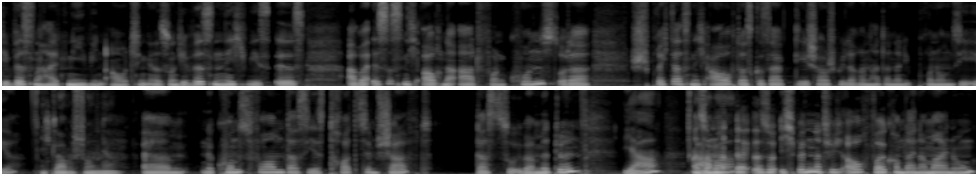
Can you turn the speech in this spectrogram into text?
die wissen halt nie, wie ein Outing ist und die wissen nicht, wie es ist, aber ist es nicht auch eine Art von Kunst oder spricht das nicht auch, du hast gesagt, die Schauspielerin hat dann die Pronomen sie ihr? Ich glaube schon, ja. ähm, eine Kunstform, dass sie es trotzdem schafft, das zu übermitteln. Ja, Also, äh, also ich bin natürlich auch vollkommen deiner Meinung.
